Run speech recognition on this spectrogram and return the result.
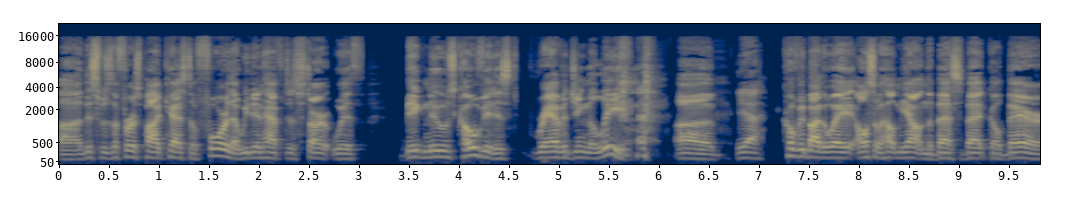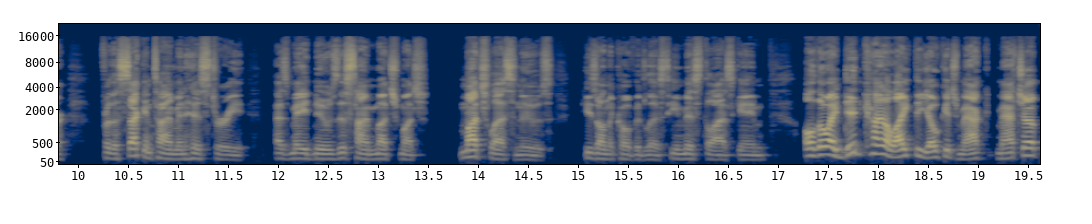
uh, this was the first podcast of four that we didn't have to start with big news. COVID is ravaging the league. Uh, yeah. COVID, by the way, also helped me out in the best bet. Gobert for the second time in history has made news. This time, much, much, much less news. He's on the COVID list. He missed the last game. Although I did kind of like the Jokic mac- matchup.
